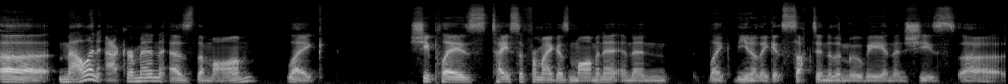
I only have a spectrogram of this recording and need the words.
uh, Malin Akerman as the mom, like she plays Taissa Farmiga's mom in it, and then like you know they get sucked into the movie, and then she's uh,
